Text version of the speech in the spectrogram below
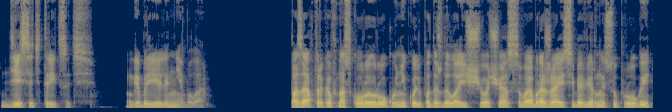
Десять тридцать. Габриэля не было. Позавтракав на скорую руку, Николь подождала еще час, воображая себя верной супругой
